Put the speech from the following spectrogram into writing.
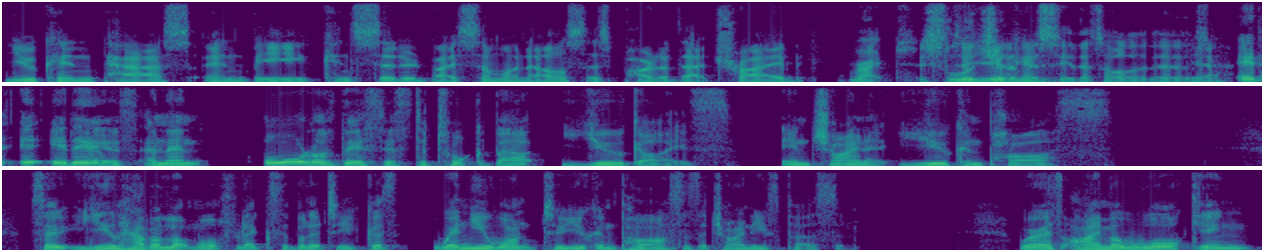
you can pass and be considered by someone else as part of that tribe right. It's you can- legitimacy. That's all it is. yeah It it, it is, and then all of this is to talk about you guys in China. You can pass, so you have a lot more flexibility because when you want to, you can pass as a Chinese person, whereas I'm a walking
